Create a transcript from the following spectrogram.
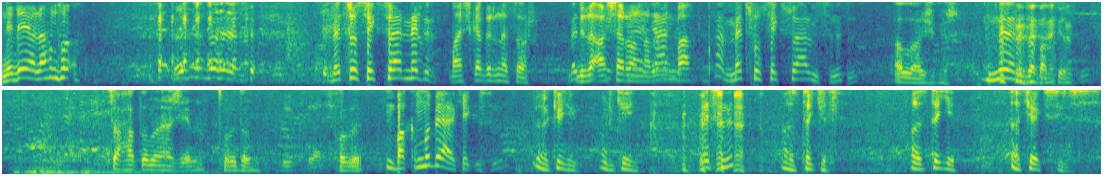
Ne diyor lan bu? metroseksüel nedir? Başka birine sor. Bize aşar onlar. Yani- Bak. Metroseksüel misiniz? Allah'a şükür. Nerenize bakıyorsunuz? Sıhhatıma her şeyime. Tabii tabii. Tabii. Bakımlı bir erkek misiniz? Erkeğim, erkeğim. Nesiniz? Az tekil. Az tekil. Erkeksiz.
